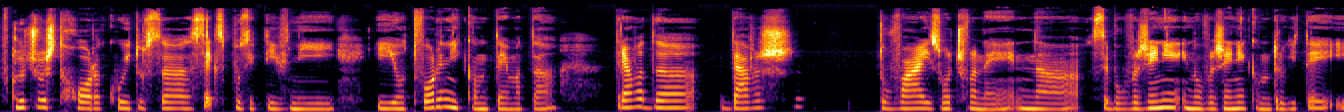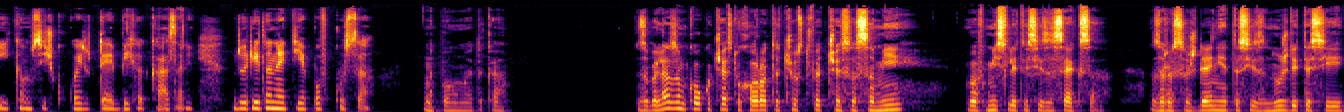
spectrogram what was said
включващ хора, които са секс позитивни и отворени към темата, трябва да даваш това излъчване на себеуважение и на уважение към другите и към всичко, което те биха казали, дори да не ти е по вкуса. Напълно е така. Забелязвам колко често хората чувстват, че са сами в мислите си за секса, за разсъжденията си, за нуждите си,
